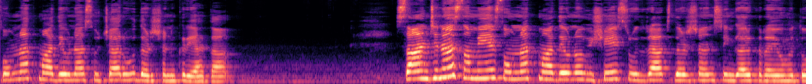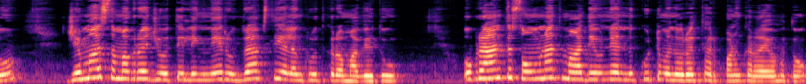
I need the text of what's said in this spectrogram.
સોમનાથ મહાદેવના સુચારુ દર્શન કર્યા હતા. સાંજના સમયે સોમનાથ મહાદેવનો વિશેષ રુદ્રાક્ષ દર્શન શૃંગાર કરાયો હતો, જેમાં સમગ્ર જ્યોતિર્લિંગને રુદ્રાક્ષથી અલંકૃત કરવામાં આવ્યું હતું. ઉપરાંત સોમનાથ મહાદેવને અન્નકૂટ મનોરથ અર્પણ કરાયો હતો.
